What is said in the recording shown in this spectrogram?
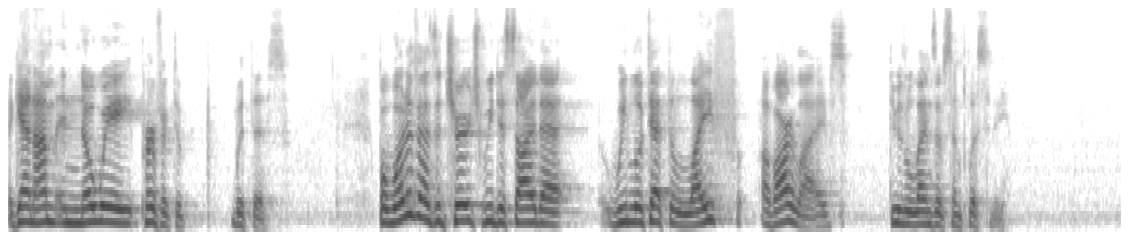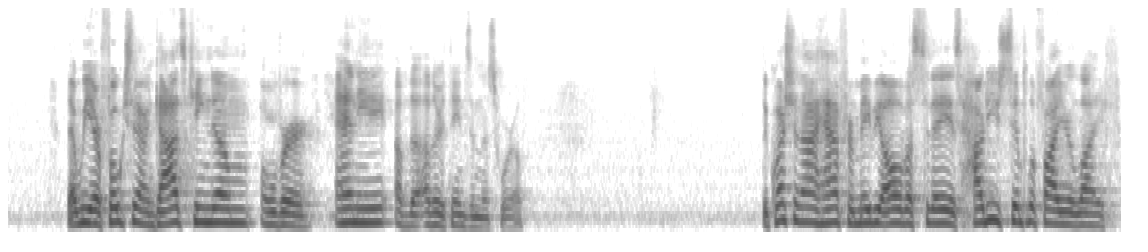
again, I'm in no way perfect with this. But what if, as a church, we decide that we looked at the life of our lives through the lens of simplicity? That we are focusing on God's kingdom over any of the other things in this world. The question I have for maybe all of us today is how do you simplify your life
